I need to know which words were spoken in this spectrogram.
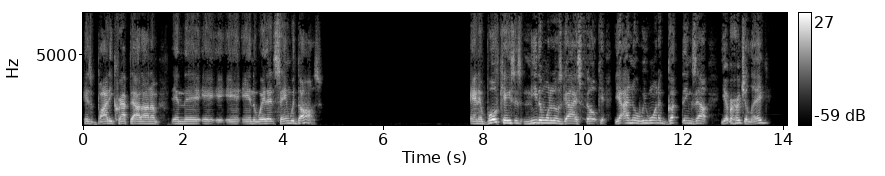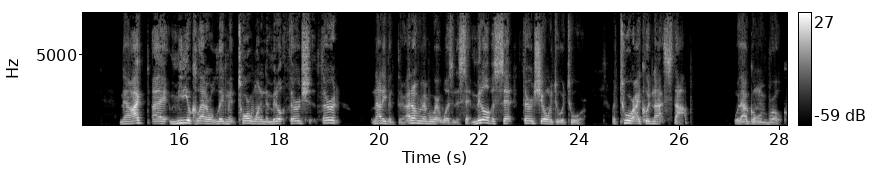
His body crapped out on him in the in, in the way that same with Dawes. And in both cases, neither one of those guys felt. Yeah, I know we want to gut things out. You ever hurt your leg? Now, I I medial collateral ligament tore one in the middle third third, not even third. I don't remember where it was in the set. Middle of a set, third show into a tour a tour I could not stop without going broke.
